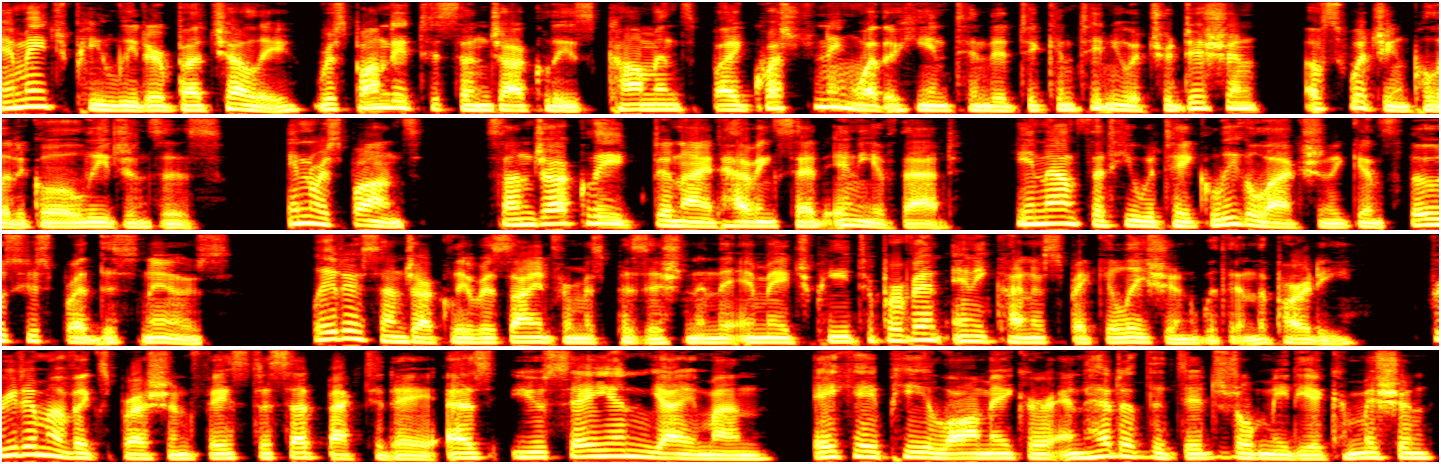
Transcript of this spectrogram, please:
MHP leader Bahçeli responded to Sancaklı's comments by questioning whether he intended to continue a tradition of switching political allegiances. In response, Sancaklı denied having said any of that. He announced that he would take legal action against those who spread this news. Later, Sancaklı resigned from his position in the MHP to prevent any kind of speculation within the party. Freedom of expression faced a setback today as Hüseyin Yayman, AKP lawmaker and head of the Digital Media Commission,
